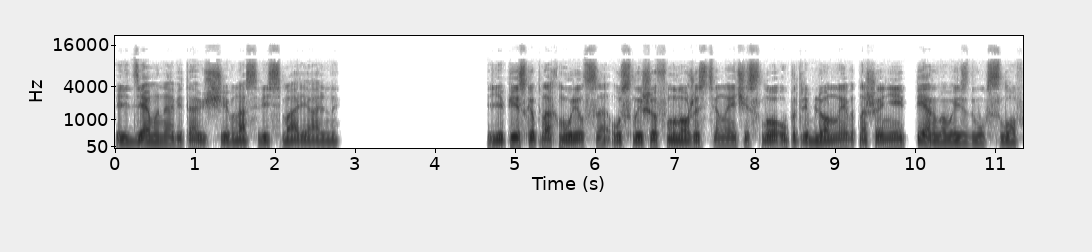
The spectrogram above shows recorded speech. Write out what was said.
и демоны, обитающие в нас, весьма реальны. Епископ нахмурился, услышав множественное число, употребленное в отношении первого из двух слов,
